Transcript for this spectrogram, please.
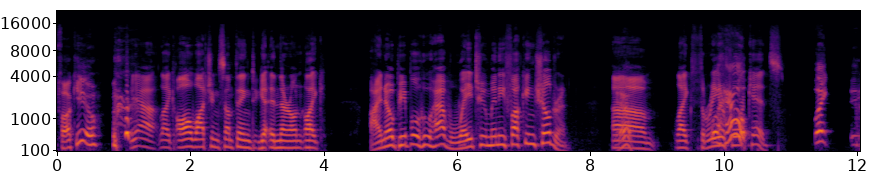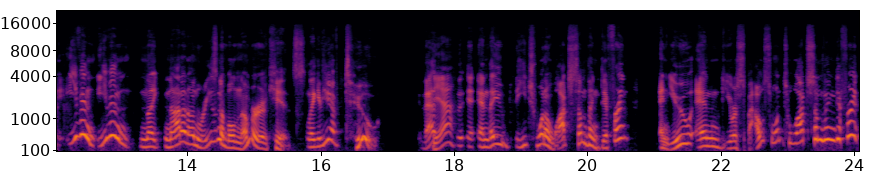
fuck you. yeah, like all watching something to get in their own like I know people who have way too many fucking children. Yeah. Um like 3 Well, or hell, 4 kids. like even even like not an unreasonable number of kids like if you have two that yeah. and they each want to watch something different and you and your spouse want to watch something different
